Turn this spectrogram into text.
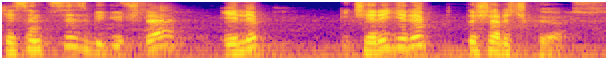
kesintisiz bir güçle gelip içeri girip dışarı çıkıyoruz.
